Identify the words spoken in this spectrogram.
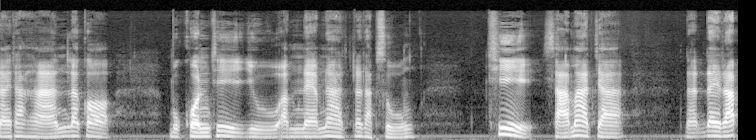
นายทหารแล้วก็บุคคลที่อยู่อำนาจนาจระดับสูง ที่สามารถจะนะได้รับ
